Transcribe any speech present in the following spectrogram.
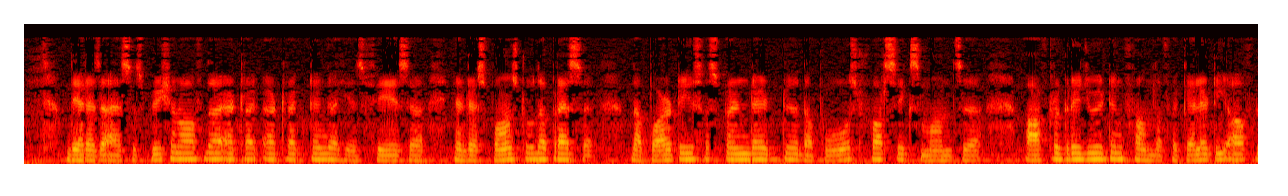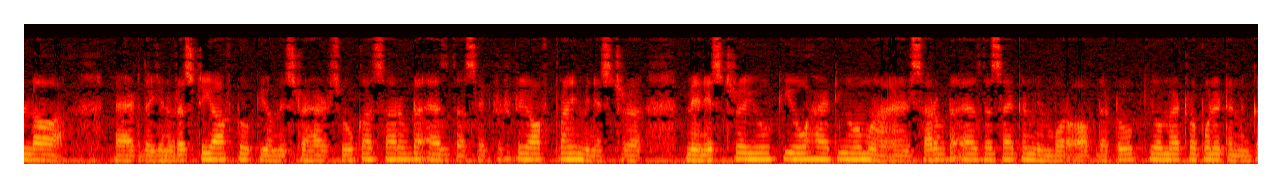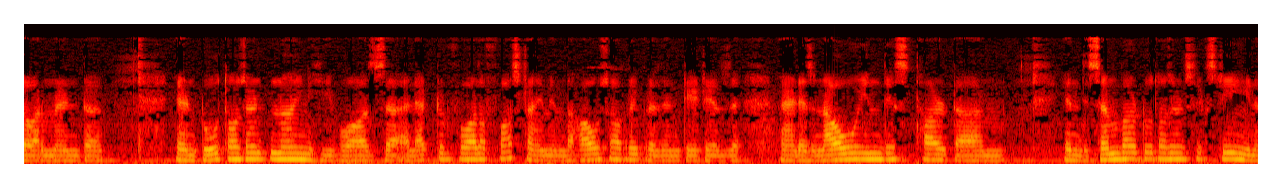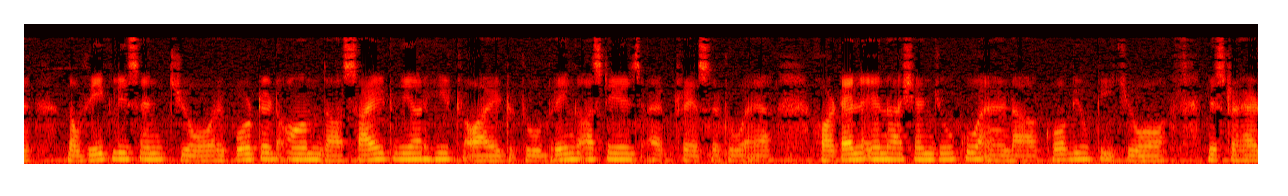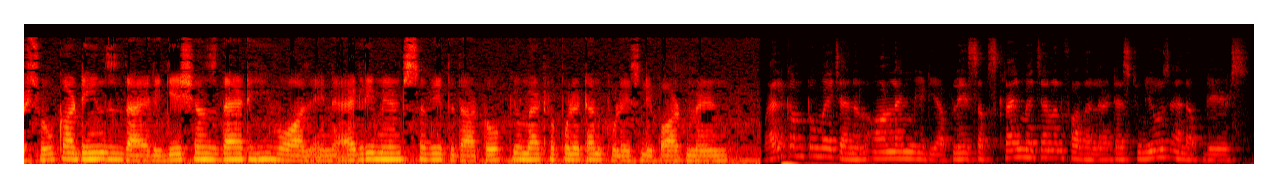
There is a suspicion of the attra attracting his face. In response to the press, the party suspended the post for six months after graduating from the Faculty of Law at the University of Tokyo. Mr. Hatsuka served as the Secretary of Prime Minister Minister Yukio Hatoyama and served as the second member of the Tokyo Metropolitan Government. In 2009, he was uh, elected for the first time in the House of Representatives and is now in this third term. In December 2016, the Weekly Shincho reported on the site where he tried to bring a stage actress to a hotel in Shinjuku and uh, Kabukicho. Mr. Hatsuka denies the allegations that he was in agreements with the Tokyo Metropolitan Police Department. Welcome to my channel Online Media. Please subscribe my channel for the latest news and updates.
